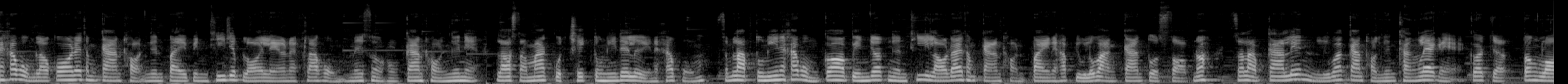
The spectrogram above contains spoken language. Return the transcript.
นะครับ ผมเราก็ได้ทำการถอนเงินไปเป็นที่เรียบร้อยแล้วนะครับ ผมในส่วนของการถอนเงินเนี่ยเราสามารถกดเช็คตรงนี้ได้เลยนะครับผมสำหรับตรงนี้นะครับ ผมก็เป็นยอดเงินที่เราได้ทำการถอนไปนะครับ อยู่ระหว่างการตรวจสอบเนาะสำหรับการเล่นหรือว่าการถอนเงินครั้งแรกเนี่ยก็จะต้องรอ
